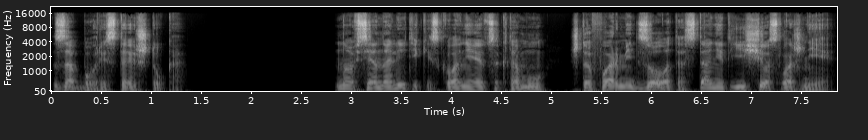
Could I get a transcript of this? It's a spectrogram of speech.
забористая штука. Но все аналитики склоняются к тому, что фармить золото станет еще сложнее,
